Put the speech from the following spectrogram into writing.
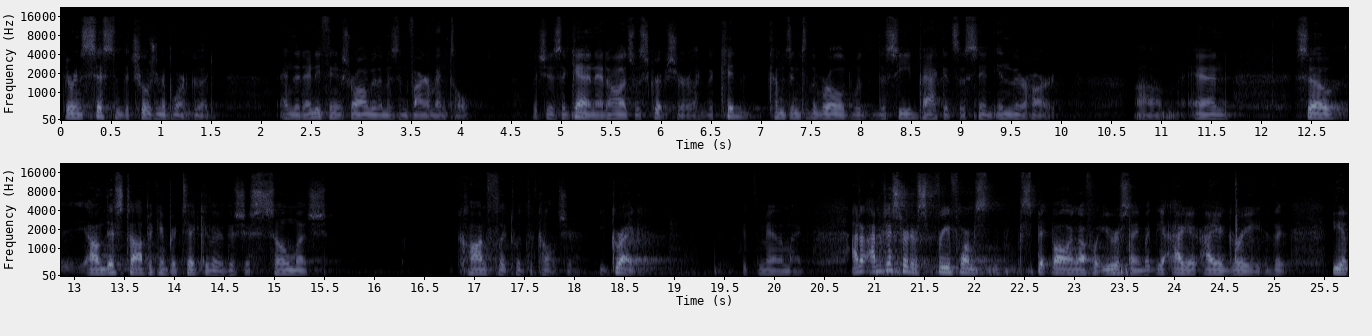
they're insistent that children are born good, and that anything that's wrong with them is environmental which is again at odds with Scripture. Like the kid comes into the world with the seed packets of sin in their heart, um, and So, on this topic in particular, there's just so much conflict with the culture. Greg, get the man on the mic. I am just sort of freeform spitballing off what you were saying, but yeah, I, I agree. The, the,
